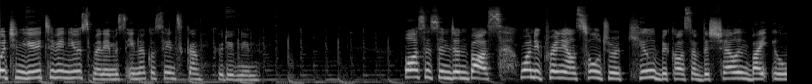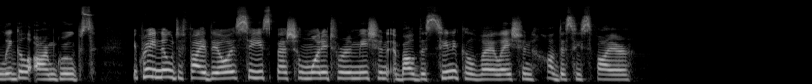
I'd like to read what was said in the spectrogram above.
watching UATV News. My name is Ina Kosinska. Good evening. Losses in Donbass. One Ukrainian soldier killed because of the shelling by illegal armed groups. Ukraine notified the OSCE Special Monitoring Mission about the cynical violation of the ceasefire.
